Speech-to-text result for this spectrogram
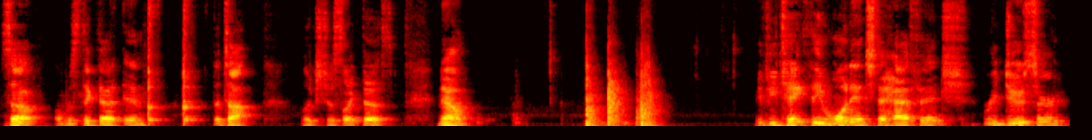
So I'm going to stick that in the top. Looks just like this. Now, if you take the one inch to half inch reducer,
